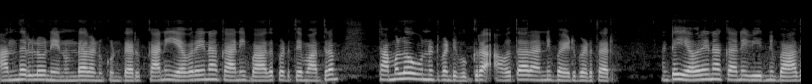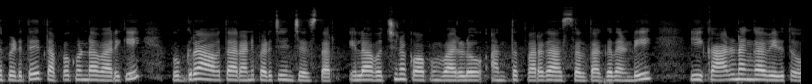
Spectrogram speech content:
అందరిలో నేను ఉండాలనుకుంటారు. కానీ ఎవరైనా కానీ బాధపడితే మాత్రం తమలో ఉన్నటువంటి ఉగ్ర అవతారాన్ని బయటపెడతారు. అంటే ఎవరైనా కానీ వీరిని బాధ పెడితే తప్పకుండా వారికి ఉగ్ర అవతారాన్ని పరిచయం చేస్తారు. ఇలా వచ్చిన కోపం వారిలో అంత త్వరగా అస్సలు తగ్గదండి. ఈ కారణంగా వీరితో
